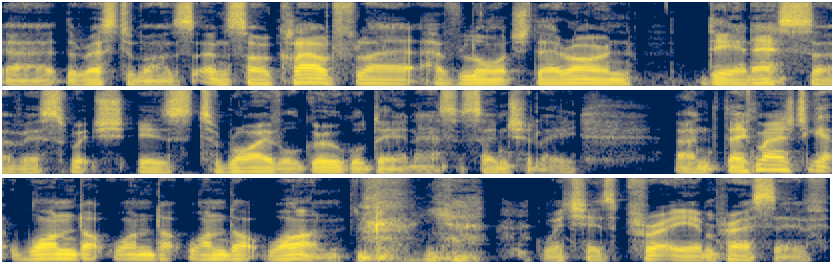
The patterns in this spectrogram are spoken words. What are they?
uh, the rest of us. And so Cloudflare have launched their own DNS service, which is to rival Google DNS essentially. And they've managed to get 1.1.1.1, yeah, which is pretty impressive.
